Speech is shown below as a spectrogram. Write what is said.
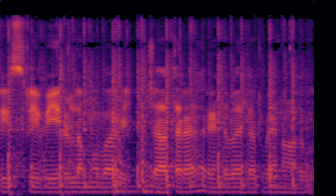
శ్రీ శ్రీ వీరులమ్మవారి జాతర రెండు వేల ఇరవై నాలుగు.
